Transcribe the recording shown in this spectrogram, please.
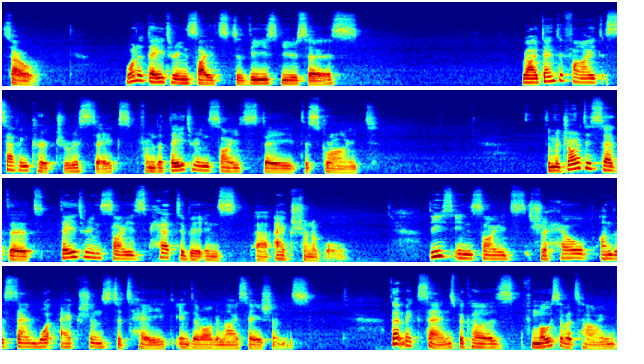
So, what are data insights to these users we identified seven characteristics from the data insights they described. The majority said that data insights had to be in, uh, actionable. These insights should help understand what actions to take in their organizations. That makes sense because for most of the time,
